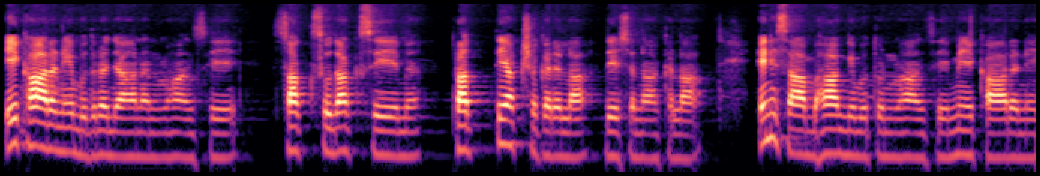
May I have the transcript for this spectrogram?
ඒ කාරණය බුදුරජාණන් වහන්සේ සක් සුදක්සේම ප්‍රත්‍යක්ෂ කරලා දේශනා කළා. එනිසා භාග්‍යවතුන් වහන්සේ මේ කාරණය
